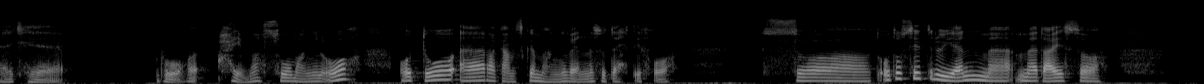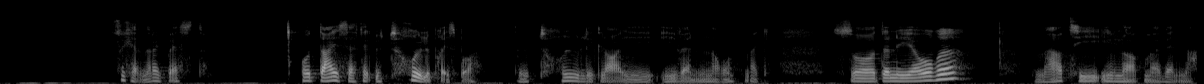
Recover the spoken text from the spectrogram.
jeg har vært hjemme så mange år. Og da er det ganske mange venner som detter ifra. Så, og da sitter du igjen med, med de som som kjenner deg best. Og de setter jeg utrolig pris på. Jeg er utrolig glad i, i vennene rundt meg. Så det nye året mer tid i lag med venner.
